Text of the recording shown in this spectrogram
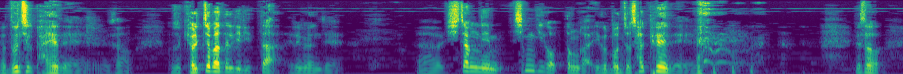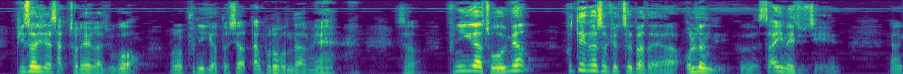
눈치를 봐야 돼. 그래서 그래서 결제 받을 일이 있다. 이러면 이제 어, 시장님 심기가 어떤가 이걸 먼저 살펴야 돼. 그래서 비서실에 싹 전화해가지고 오늘 분위기 어떠셔? 딱 물어본 다음에 그래서 분위기가 좋으면 그때 가서 결제를 받아야 얼른 그 사인해주지. 그냥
